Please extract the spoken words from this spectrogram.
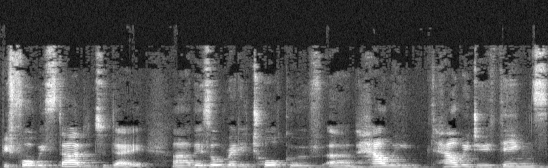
before we started today, uh, there's already talk of um, how we how we do things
